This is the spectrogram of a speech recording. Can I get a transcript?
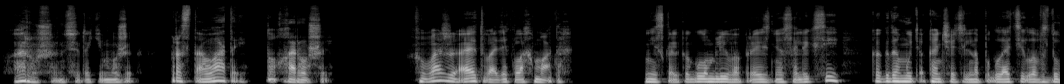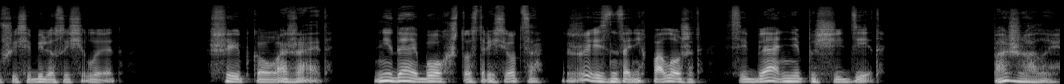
Хороший он все таки мужик. Простоватый, но хороший. «Уважает Вадик Лохматых», — несколько глумливо произнес Алексей, когда муть окончательно поглотила вздувшийся белесый силуэт. «Шибко уважает. Не дай бог, что стрясется, жизнь за них положит, себя не пощадит». «Пожалуй»,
